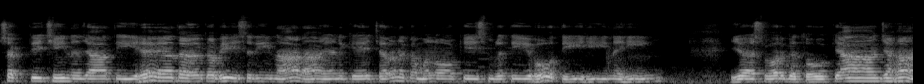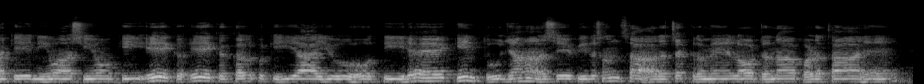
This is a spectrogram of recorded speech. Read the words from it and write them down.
शक्ति छीन जाती है, अतः कभी श्री नारायण के चरण कमलों की स्मृति होती ही नहीं। यह स्वर्ग तो क्या जहाँ के निवासियों की एक एक कल्प की आयु होती है, किंतु जहाँ से फिर संसार चक्र में लौटना पड़ता है।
